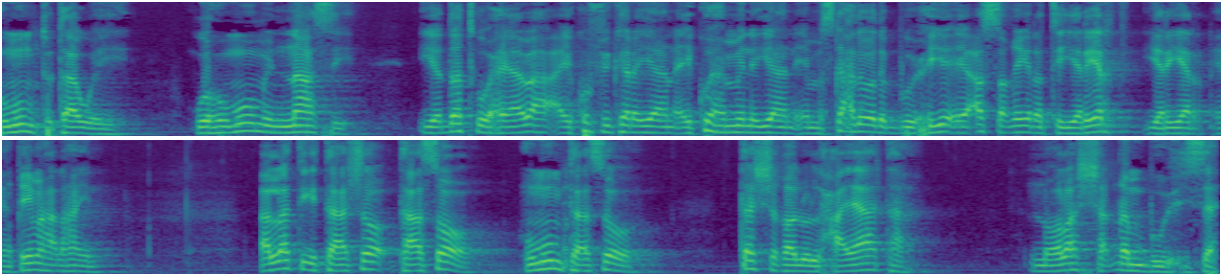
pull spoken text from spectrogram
humuumtu taa weeye wa humuumi nnaasi iyo dadku waxyaabaha ay ku fikirayaan ay ku haminayaan ee maskaxdooda buuxiyo ee asaqiirati yaryar yaryar een qiimaha lahayn. Allatii taasho taasoo humuumtaasoo tashqalu lxayaata nolosha dhan buuxisa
